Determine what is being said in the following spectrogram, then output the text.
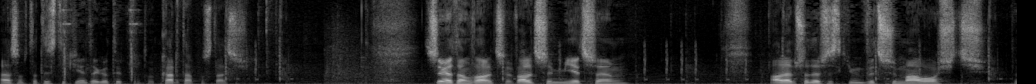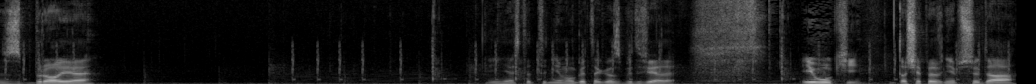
Ale są statystyki nie tego typu, to karta postaci. Z czym ja tam walczę? Walczę mieczem, ale przede wszystkim wytrzymałość, zbroję. I niestety nie mogę tego zbyt wiele. I łuki. To się pewnie przyda.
